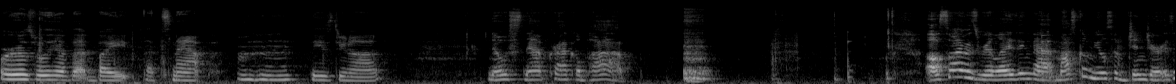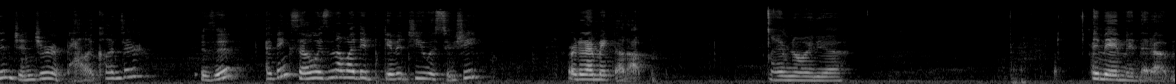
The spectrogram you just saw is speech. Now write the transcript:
Oreos really have that bite, that snap. Mm-hmm. These do not. No snap crackle pop. also, I was realizing that Moscow mules have ginger. Isn't ginger a palate cleanser? Is it? I think so. Isn't that why they give it to you with sushi? Or did I make that up? I have no idea. I may have made that up.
